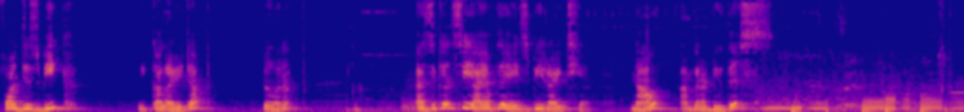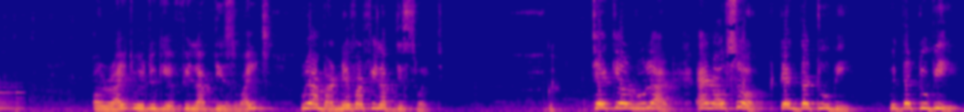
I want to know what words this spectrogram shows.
For this beak, we color it up, As you can see, I have the HB right here. Now, I'm gonna do this. Alright, we to give, fill up these whites. Remember, never fill up this white. Take your ruler and also take the 2B. With the 2B,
